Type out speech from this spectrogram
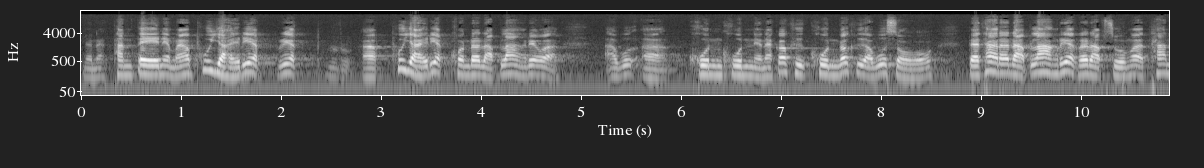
เนี่ยนะพันเตเนี่ยหมายว่าผู้ใหญ่เรียกเรียกผู้ใหญ่เรียกคนระดับล่างเรียกว่าอาวุคุณคุณเนี่ยนะก็คือคุณก็คืออาวุโส แต่ถ้าระดับล่างเรียกระดับสูงว่าท่าน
